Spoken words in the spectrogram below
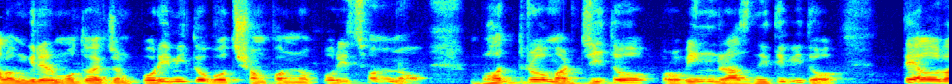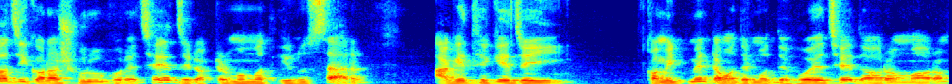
আলমগীরের মতো একজন পরিমিত বোধ সম্পন্ন পরিচ্ছন্ন, ভদ্র, মার্জিত, প্রবীণ রাজনীতিবিদও তেলবাজি করা শুরু করেছে যে ডক্টর মোহাম্মদ ইউনুস স্যার। আগে থেকে যেই কমিটমেন্ট আমাদের মধ্যে হয়েছে, দহরম মহরম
